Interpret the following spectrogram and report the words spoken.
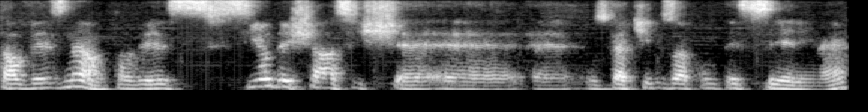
Talvez não. Talvez se eu deixasse é, é, os gatilhos acontecerem, né?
